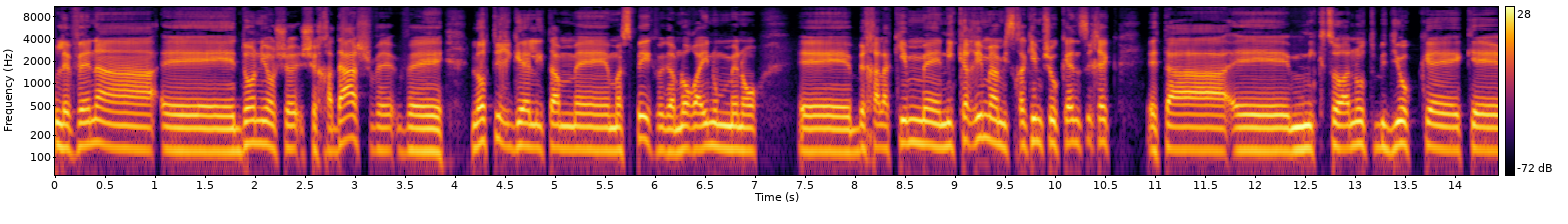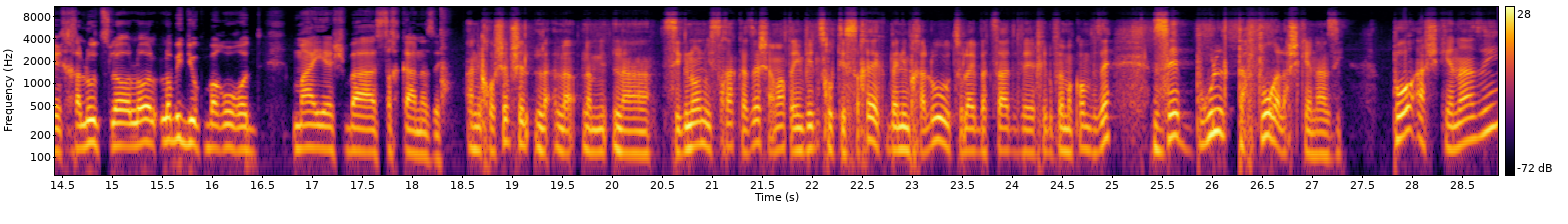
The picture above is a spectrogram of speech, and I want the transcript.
לבין הדוניו ש, שחדש ו, ולא תרגל איתם אה, מספיק וגם לא ראינו ממנו אה, בחלקים אה, ניכרים מהמשחקים שהוא כן שיחק את המקצוענות בדיוק כחלוץ לא, לא, לא בדיוק ברור עוד מה יש בשחקן הזה. אני חושב שלסגנון משחק הזה שאמרת אם וילצחוט ישחק בין אם חלוץ אולי בצד וחילופי מקום וזה זה בול תפור על אשכנזי. פה אשכנזי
